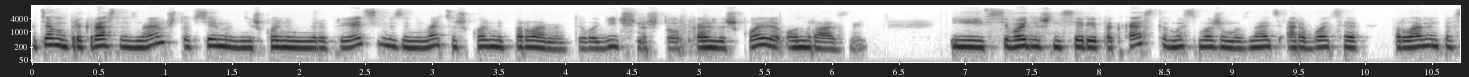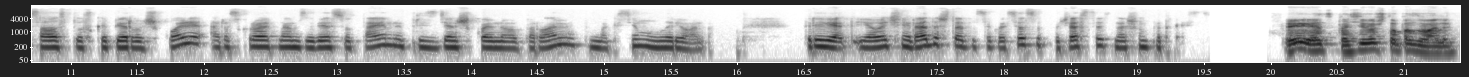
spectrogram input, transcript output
Хотя мы прекрасно знаем, что всеми внешкольными мероприятиями занимается школьный парламент, и логично, что в каждой школе он разный. И в сегодняшней серии подкаста мы сможем узнать о работе парламента в Саласпилской первой школе, а раскроет нам завесу тайны президент школьного парламента Максим Ларионов. Привет, я очень рада, что ты согласился поучаствовать в нашем подкасте. Привет, спасибо, что позвали.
